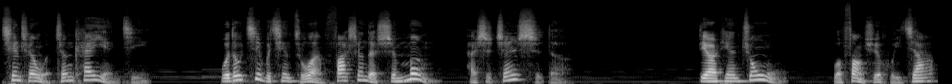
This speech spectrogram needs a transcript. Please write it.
清晨我睁开眼睛，我都记不清昨晚发生的是梦还是真实的。第二天中午，我放学回家，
